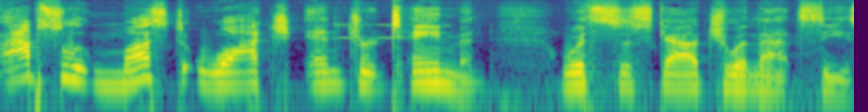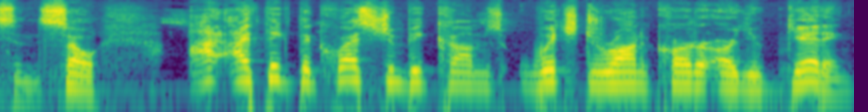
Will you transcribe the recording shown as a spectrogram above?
absolute must watch entertainment with Saskatchewan that season. So I, I think the question becomes which Duron Carter are you getting?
